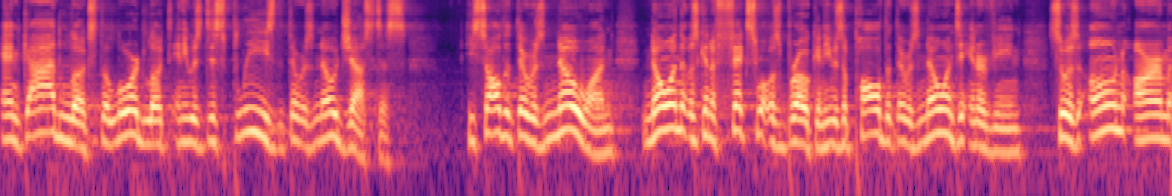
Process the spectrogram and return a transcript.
And God looks, the Lord looked, and he was displeased that there was no justice. He saw that there was no one, no one that was going to fix what was broken. He was appalled that there was no one to intervene. So his own arm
